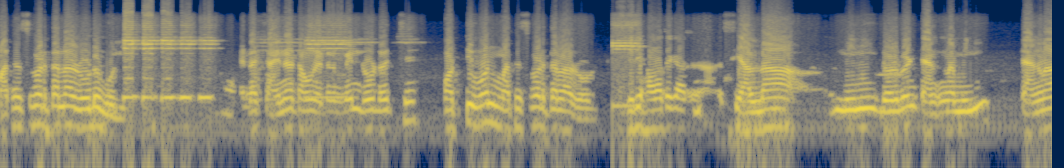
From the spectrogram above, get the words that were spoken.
মাথেশ্বরতলা রোডও বলি। এটা চাইনা টাউন এটার মেন রোড হচ্ছে ফর্টি ওয়ান মাথেশ্বরতলা রোড যদি হাওড়া থেকে শিয়ালদা মিনি ধরবেন ট্যাংরা মিনি ট্যাংরা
